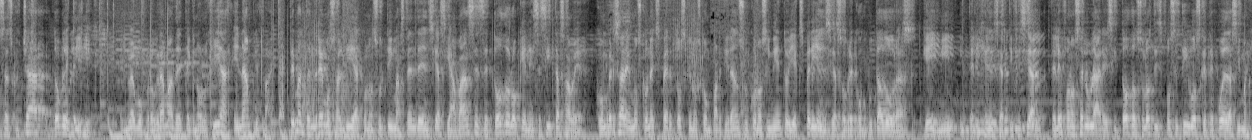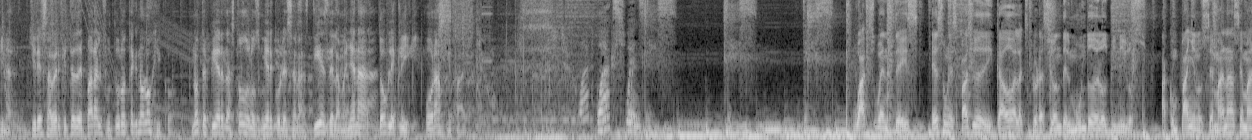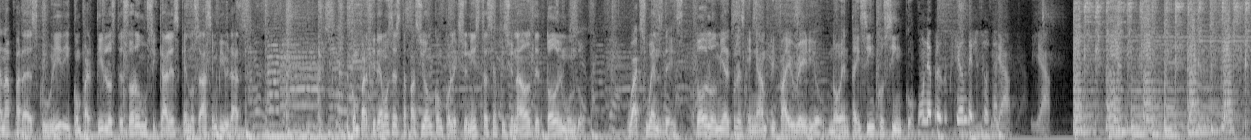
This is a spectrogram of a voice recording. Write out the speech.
A escuchar Doble Clic, el nuevo programa de tecnología en Amplify. Te mantendremos al día con las últimas tendencias y avances de todo lo que necesitas saber. Conversaremos con expertos que nos compartirán su conocimiento y experiencia sobre computadoras, gaming, inteligencia artificial, teléfonos celulares y todos los dispositivos que te puedas imaginar. ¿Quieres saber qué te depara el futuro tecnológico? No te pierdas todos los miércoles a las 10 de la mañana Doble Clic por Amplify. Wax Wednesdays. Wax Wednesdays es un espacio dedicado a la exploración del mundo de los vinilos. Acompáñanos semana a semana para descubrir y compartir los tesoros musicales que nos hacen vibrar. Compartiremos esta pasión con coleccionistas y aficionados de todo el mundo. Wax Wednesdays, todos los miércoles en Amplify Radio 955. Una producción del sótano. perder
